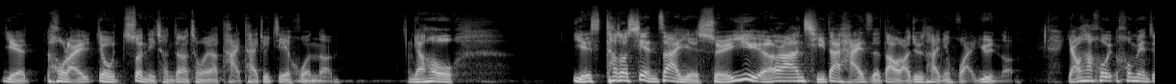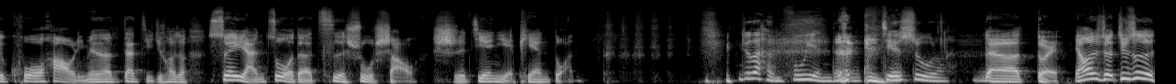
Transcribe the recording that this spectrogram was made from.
也后来就顺理成章的成为了太太，就结婚了，然后。也，她说现在也随遇而安，期待孩子的到来，就是她已经怀孕了。然后他后后面就括号里面的那几句话说，虽然做的次数少，时间也偏短。就是很敷衍的 结束了。呃，对，然后就就是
